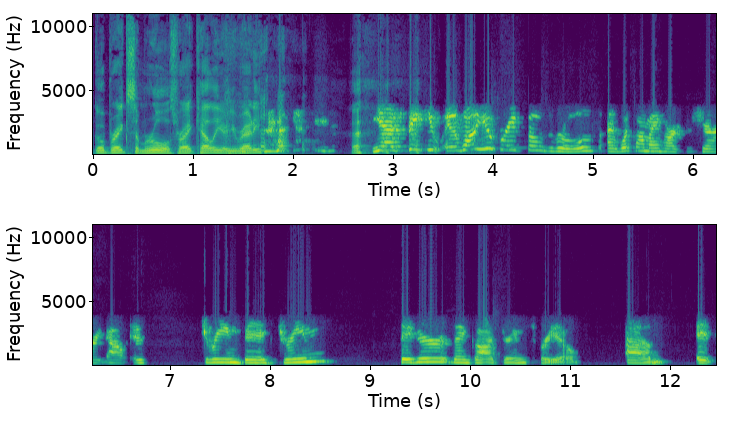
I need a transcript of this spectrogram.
go break some rules, right, Kelly? Are you ready? yes, thank you. And while you break those rules, uh, what's on my heart to share right now is dream big, dream bigger than God dreams for you. Um, it's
